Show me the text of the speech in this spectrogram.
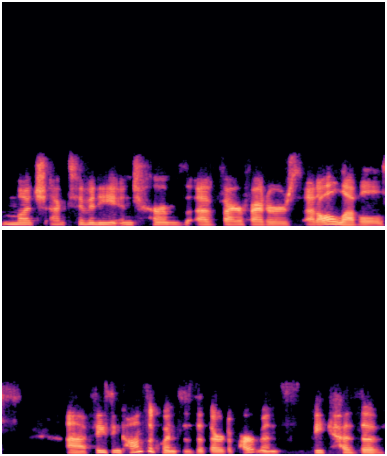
much activity in terms of firefighters at all levels uh, facing consequences at their departments because of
